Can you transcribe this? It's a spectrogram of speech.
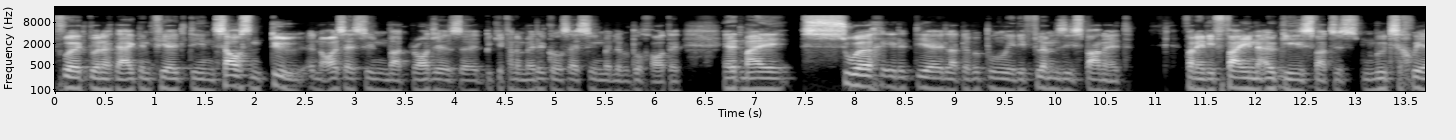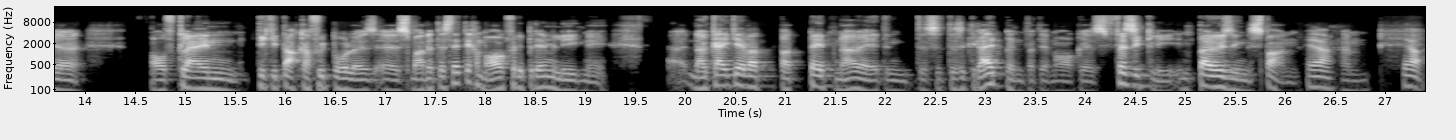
voor 2013-14, selfs in toe in daai seisoen wat Rodgers 'n bietjie van 'n miracle seisoen met Liverpool gehad het. Het dit my so geïrriteer dat Liverpool hierdie flimsy span het van hierdie fyn outjies wat soos moet se goeie half klein tiki-taka voetbal is, is, maar dit is net nie gemaak vir die Premier League nie. Uh, nou kyk jy wat wat Pep nou het en dis dis 'n great punt wat hy maak is physically imposing span. Ja. Um, ja.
